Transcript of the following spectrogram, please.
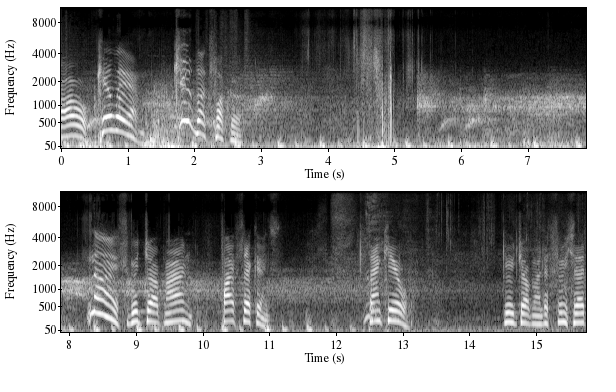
Oh, kill him! Kill that fucker! Nice, good job, man. Five seconds. Thank you. Good job, man. Let's finish that.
